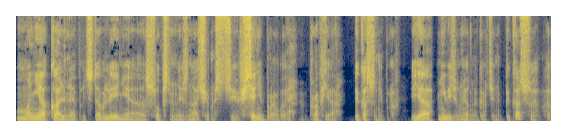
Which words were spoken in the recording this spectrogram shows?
маниакальное представление о собственной значимости. Все неправы, прав я. Пикассо не прав. Я не видел ни одной картины Пикассо, а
